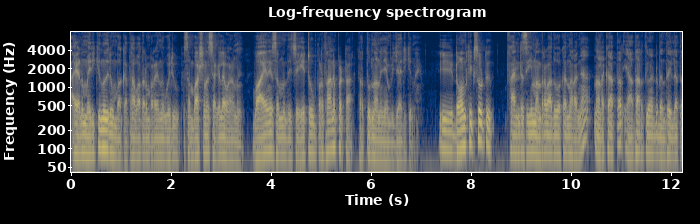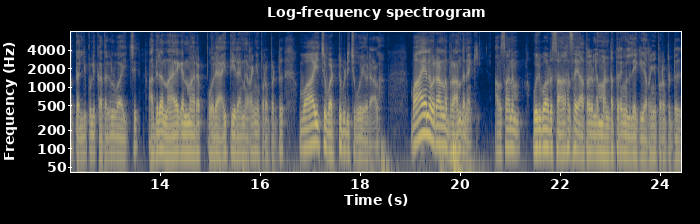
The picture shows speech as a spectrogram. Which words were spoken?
അയാൾ മരിക്കുന്നതിന് മുമ്പ് ആ കഥാപാത്രം പറയുന്ന ഒരു സംഭാഷണ ശകലമാണ് വായനയെ സംബന്ധിച്ച് ഏറ്റവും പ്രധാനപ്പെട്ട തത്വം എന്നാണ് ഞാൻ വിചാരിക്കുന്നത്. ഈ ഡോൺ കിക്സോട്ട് ഫാന്റസിയും മന്ത്രവാദവും ഒക്കെ നിറഞ്ഞ നടക്കാത്ത യാഥാർത്ഥ്യമായിട്ട് ബന്ധമില്ലാത്ത തല്ലിപ്പൊളി കഥകൾ വായിച്ച് അതിലെ നായകന്മാരെ പോലെ ആയിത്തീരാൻ ഇറങ്ങി പുറപ്പെട്ട് വായിച്ച് വട്ടുപിടിച്ചു പോയ ഒരാളാണ് വായന ഒരാളിനെ ഭ്രാന്തനാക്കി. അവസാനം ഒരുപാട് സാഹസയാത്രകളിലും മണ്ടത്തരങ്ങളിലേക്ക് ഇറങ്ങി പുറപ്പെട്ട്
